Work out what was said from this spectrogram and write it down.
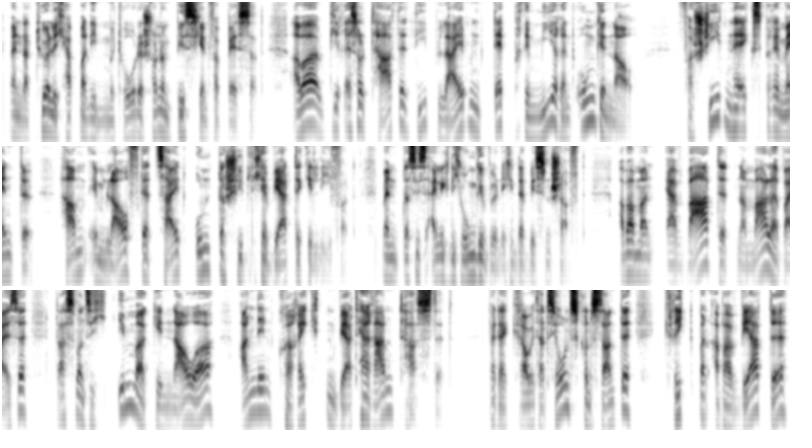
Ich meine, natürlich hat man die Methode schon ein bisschen verbessert, aber die Resultate, die bleiben deprimierend ungenau. Verschiedene Experimente haben im Lauf der Zeit unterschiedliche Werte geliefert. Ich meine, das ist eigentlich nicht ungewöhnlich in der Wissenschaft. Aber man erwartet normalerweise, dass man sich immer genauer an den korrekten Wert herantastet. Bei der Gravitationskonstante kriegt man aber Werte,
